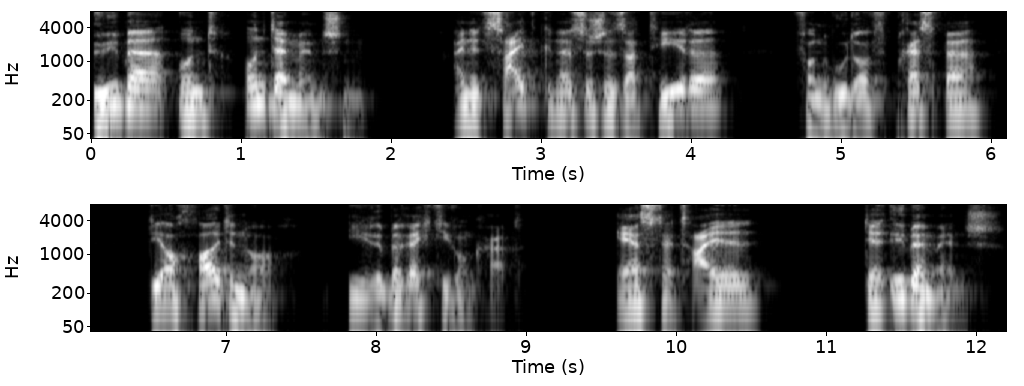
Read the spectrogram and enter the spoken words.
Über- und Untermenschen. Eine zeitgenössische Satire von Rudolf Presper, die auch heute noch ihre Berechtigung hat. Erster Teil Der Übermensch.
